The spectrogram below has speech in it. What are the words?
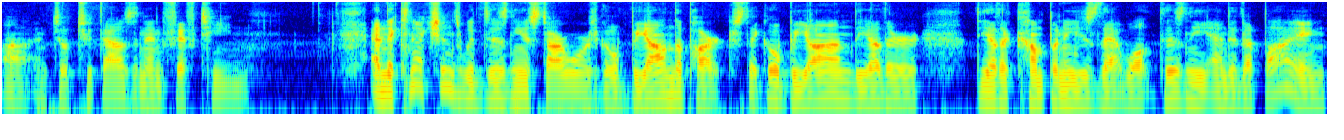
uh, until 2015. And the connections with Disney and Star Wars go beyond the parks. They go beyond the other the other companies that Walt Disney ended up buying,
